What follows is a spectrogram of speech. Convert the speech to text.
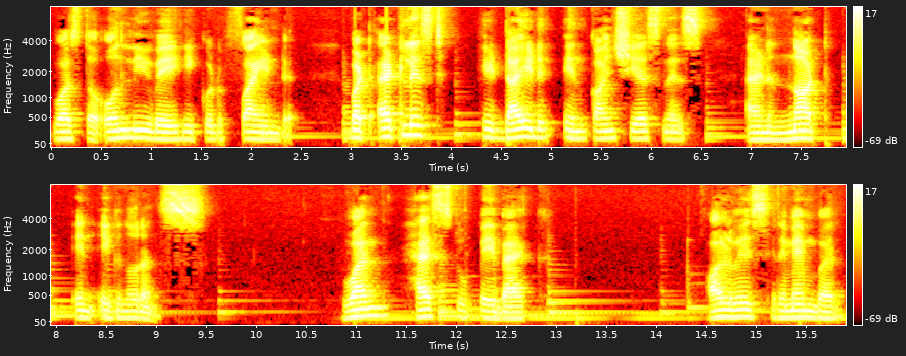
was the only way he could find. But at least he died in consciousness and not in ignorance. One has to pay back. Always remember,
